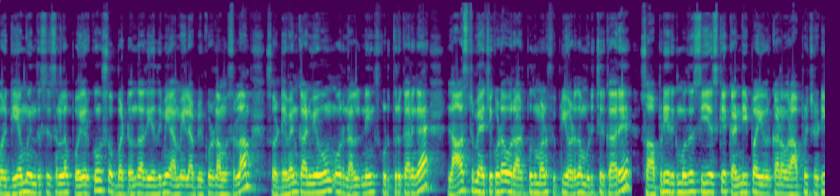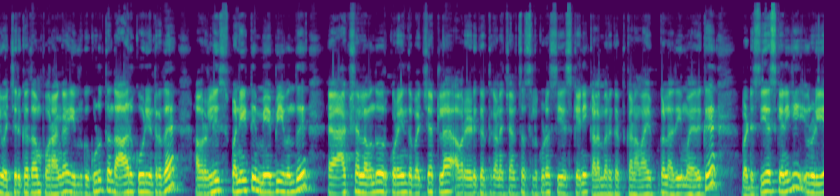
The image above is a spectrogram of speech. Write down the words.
ஒரு கேமும் இந்த சீசனில் போயிருக்கும். ஸோ பட் வந்து அது எதுவுமே அமையல அப்படின்னு கூட நம்ம சொல்லலாம். ஸோ டெவன் கான்வியவும் ஒரு நல்ல இன்னிங்ஸ் கொடுத்துருக்காருங்க. லாஸ்ட் மேட்ச் கூட ஒரு அற்புதமான ஃபிஃப்டியோட தான் முடிச்சிருக்காரு. ஸோ அப்படி இருக்கும்போது சிஎஸ்கே கண்டிப்பாக இவருக்கான ஒரு ஆப்பர்ச்சுனிட்டி வச்சிருக்க தான் போகிறாங்க இவருக்கு கொடுத்த அந்த ஆறு கோடின்றதை அவர் ரிலீஸ் பண்ணிவிட்டு மேபி வந்து ஆக்ஷனில் வந்து ஒரு குறைந்த பட்ஜெட்டில் அவர் எடுக்கிறதுக்கான சான்சஸில் கூட சிஎஸ்கேனி களமிறக்கிறதுக்கான வாய்ப்புகள் அதிகமாக இருக்குது பட் சிஎஸ்கேனிக்கு இவருடைய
